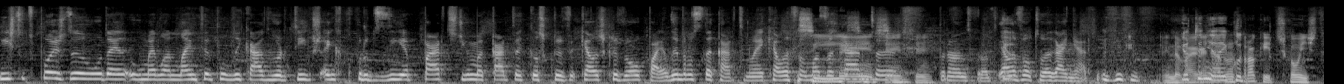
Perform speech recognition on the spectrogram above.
Isto depois de o, Mail Online ter publicado artigos em que reproduzia partes de uma carta que, ele escreve- que ela escreveu ao pai. Lembram-se da carta, não é? Aquela famosa Sim, carta. sim, sim. Pronto, pronto. Ela voltou a ganhar. Ainda Eu vai tenho ganhar ideia uns troquitos com isto.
